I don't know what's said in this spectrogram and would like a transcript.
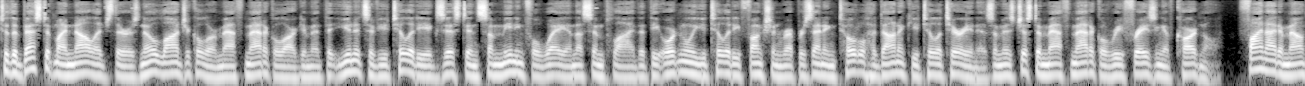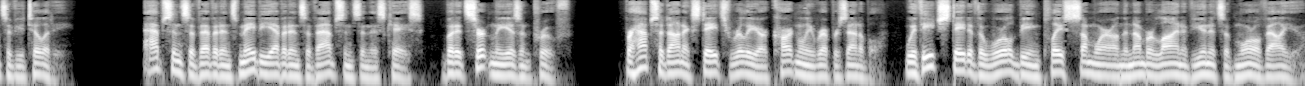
to the best of my knowledge, there is no logical or mathematical argument that units of utility exist in some meaningful way and thus imply that the ordinal utility function representing total hedonic utilitarianism is just a mathematical rephrasing of cardinal, finite amounts of utility. Absence of evidence may be evidence of absence in this case, but it certainly isn't proof. Perhaps hedonic states really are cardinally representable, with each state of the world being placed somewhere on the number line of units of moral value.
